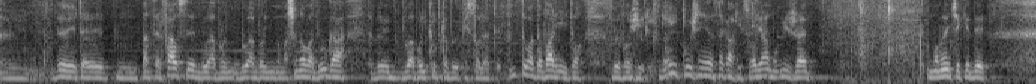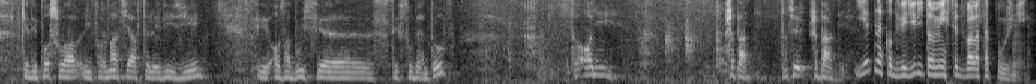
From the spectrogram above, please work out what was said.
Y, Były te mm, pancerfausty, była broń, była broń maszynowa długa, by, była broń krótka, były pistolety. I to ładowali i to wywozili. No i później jest taka historia, mówi, że w momencie, kiedy, kiedy poszła informacja w telewizji y, o zabójstwie tych studentów, to oni przepadli. Znaczy przepadli. Jednak odwiedzili to miejsce dwa lata później.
